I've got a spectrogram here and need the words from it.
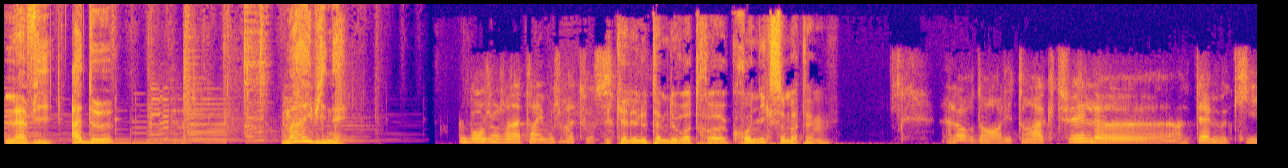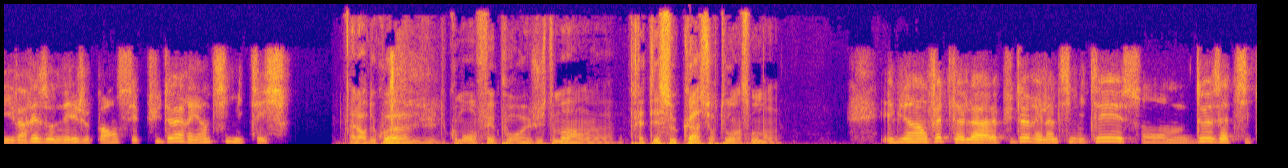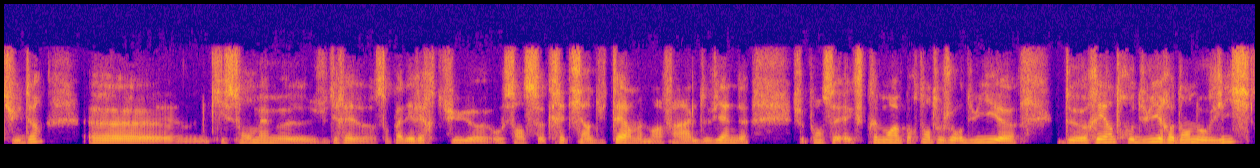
La vie à deux. Marie Binet. Bonjour Jonathan et bonjour à tous. Et quel est le thème de votre chronique ce matin? Alors dans les temps actuels, euh, un thème qui va résonner, je pense, c'est pudeur et intimité. Alors de quoi, de comment on fait pour justement euh, traiter ce cas surtout en ce moment? Eh bien, en fait, la, pudeur et l'intimité sont deux attitudes euh, qui sont même, euh, je dirais, ne sont pas des vertus euh, au sens chrétien du terme, mais enfin, elles deviennent, je pense, extrêmement importantes aujourd'hui euh, de réintroduire dans nos vies.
